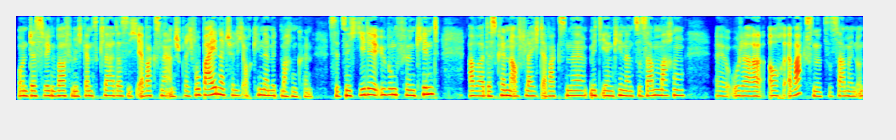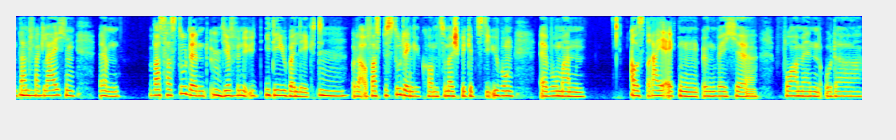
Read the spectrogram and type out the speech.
Und deswegen war für mich ganz klar, dass ich Erwachsene anspreche. Wobei natürlich auch Kinder mitmachen können. Das ist jetzt nicht jede Übung für ein Kind, aber das können auch vielleicht Erwachsene mit ihren Kindern zusammen machen äh, oder auch Erwachsene zusammen und dann mhm. vergleichen, ähm, was hast du denn mhm. dir für eine Idee überlegt? Mhm. Oder auf was bist du denn gekommen? Zum Beispiel gibt's die Übung, äh, wo man aus Dreiecken irgendwelche Formen oder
